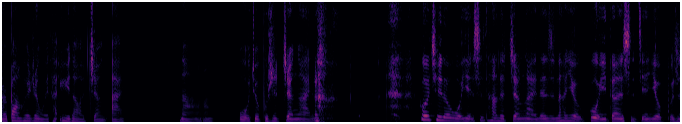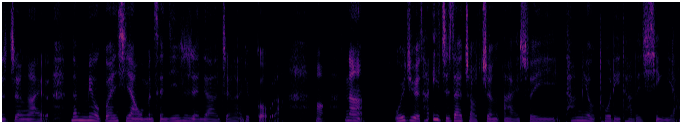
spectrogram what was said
而爸会认为他遇到真爱，那我就不是真爱了。过去的我也是他的真爱，但是他又过一段时间又不是真爱了。那没有关系啊，我们曾经是人家的真爱就够了。好，那我就觉得他一直在找真爱，所以他没有脱离他的信仰。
